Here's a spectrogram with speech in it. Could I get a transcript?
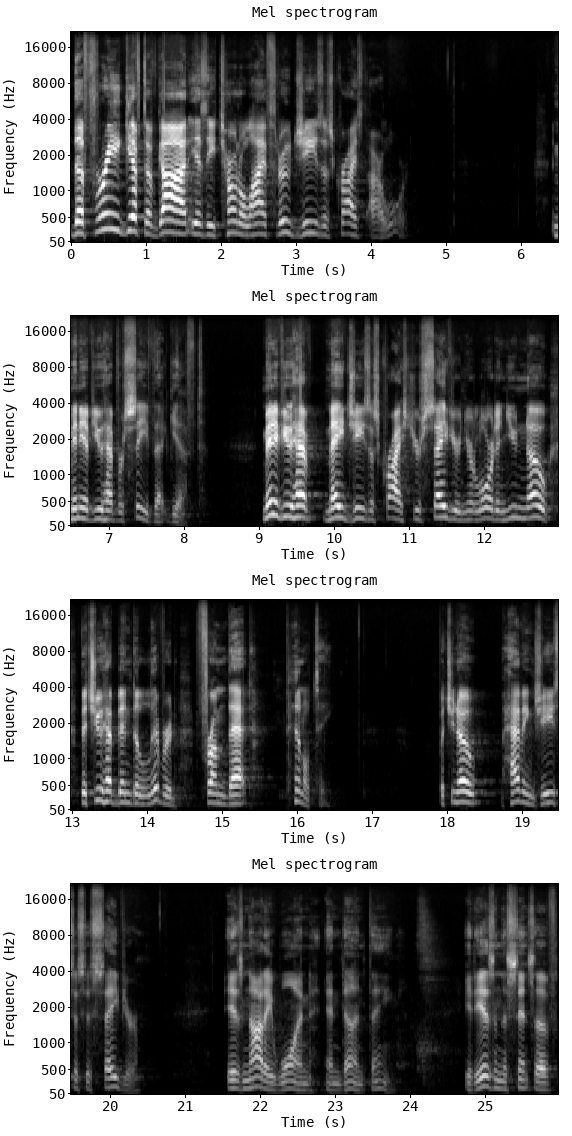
the free gift of God is eternal life through Jesus Christ our Lord. Many of you have received that gift. Many of you have made Jesus Christ your Savior and your Lord, and you know that you have been delivered from that penalty. But you know, having Jesus as Savior is not a one and done thing. It is in the sense of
